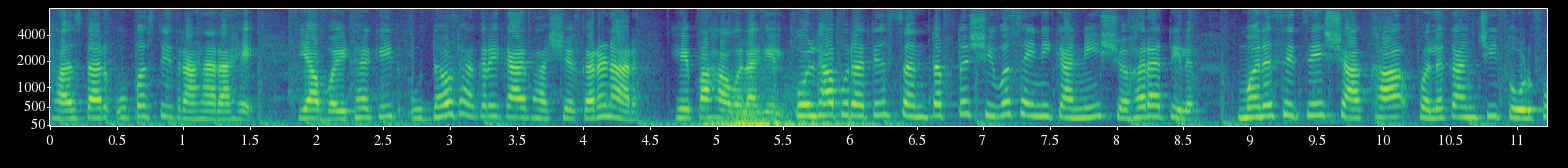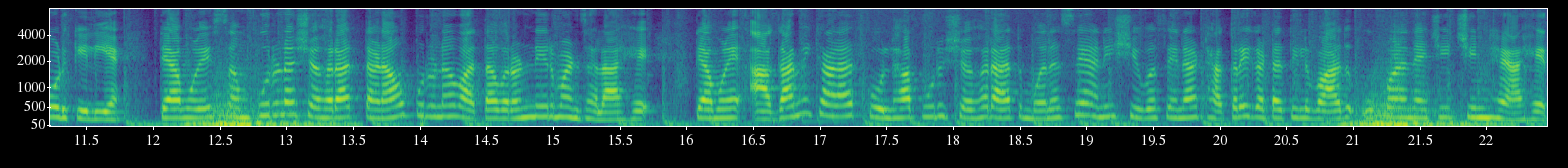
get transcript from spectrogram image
खासदार उपस्थित राहणार आहे. या बैठकीत उद्धव ठाकरे काय भाष्य करणार हे पाहावं लागेल. कोल्हापुरातील संतप्त शिवसैनिकांनी शहरातील मनसेचे शाखा फलकांची तोडफोड केली आहे. त्यामुळे संपूर्ण शहरात तणावपूर्ण वातावरण निर्माण झालं आहे. त्यामुळे आगामी काळात कोल्हापूर शहरात मनसे आणि शिवसेना ठाकरे गटातील वाद उफळण्याची चिन्हे आहेत.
